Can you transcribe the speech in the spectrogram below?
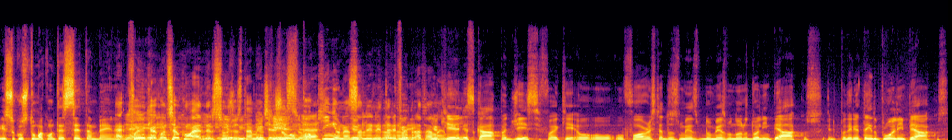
isso costuma acontecer também, né? É, foi o que aconteceu com o Ederson, E- e- justamente. e o Ele jogou um isso- é. pouquinho nessa E Salernitana e foi para E o que ele, Scarpa, disse foi que o, o, o Forrest é dos mesmo, do mesmo dono do Olympiacos. Ele poderia ter ido para o Olympiacos.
